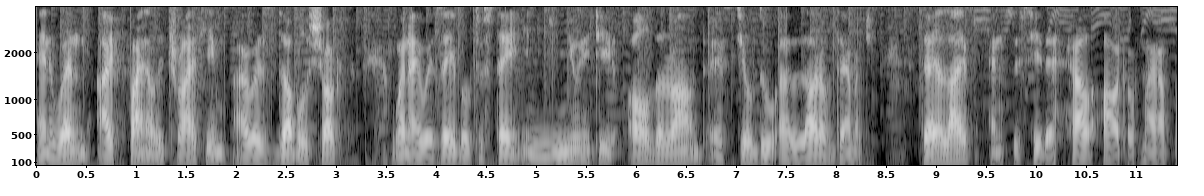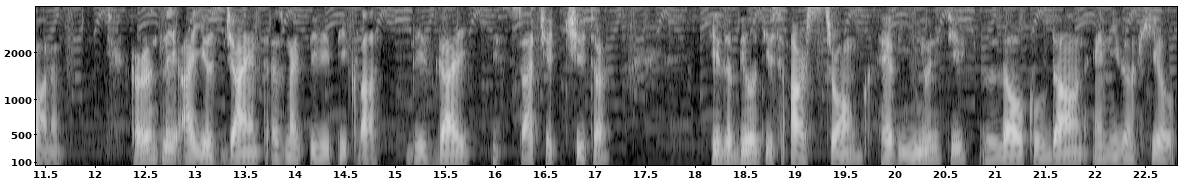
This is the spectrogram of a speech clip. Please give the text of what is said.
And when I finally tried him, I was double shocked when I was able to stay in immunity all the round and still do a lot of damage, stay alive and CC the hell out of my opponent. Currently I use Giant as my PvP class. This guy is such a cheater his abilities are strong, have immunity, low cooldown and even heal.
